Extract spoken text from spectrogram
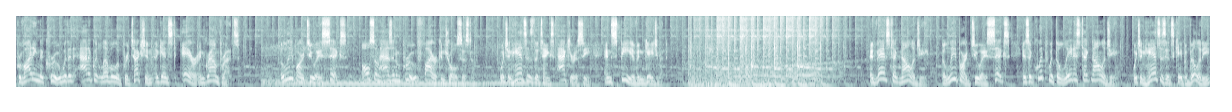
providing the crew with an adequate level of protection against air and ground threats. The Leopard 2A6 also has an improved fire control system, which enhances the tank's accuracy and speed of engagement. Advanced technology the Leopard 2A6 is equipped with the latest technology, which enhances its capability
